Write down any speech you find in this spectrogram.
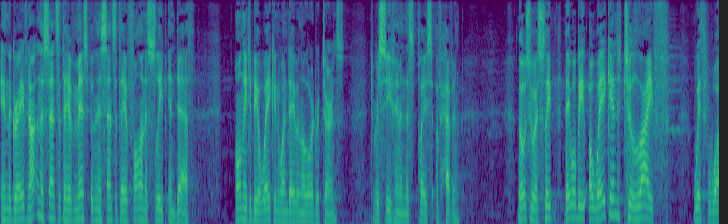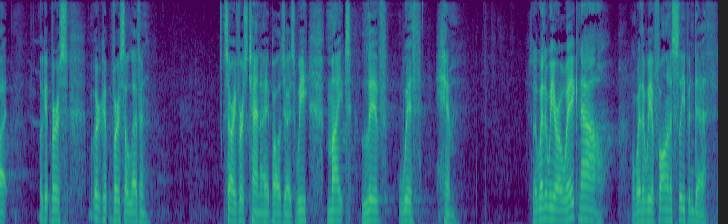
in the grave, not in the sense that they have missed, but in the sense that they have fallen asleep in death, only to be awakened one day when the Lord returns to receive him in this place of heaven. Those who are asleep, they will be awakened to life with what? Look at verse look at verse 11. Sorry, verse 10, I apologize. We might live with him. So that whether we are awake now or whether we have fallen asleep in death,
